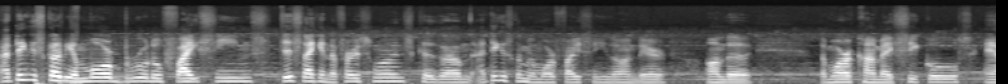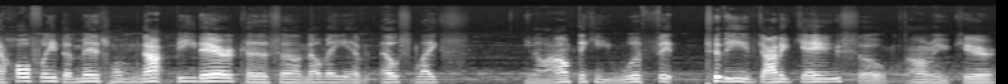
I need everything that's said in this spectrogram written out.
I think it's gonna be a more brutal fight scenes, just like in the first ones, cause um, I think it's gonna be more fight scenes on there, on the the Mortal Kombat sequels, and hopefully the Miz will not be there because uh, nobody else likes. You know, I don't think he would fit to be Johnny Cage, so I don't even care.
